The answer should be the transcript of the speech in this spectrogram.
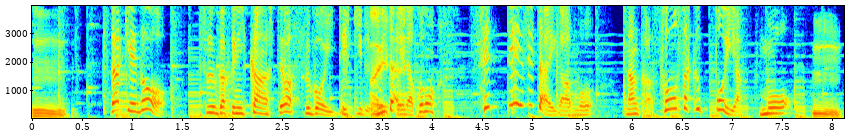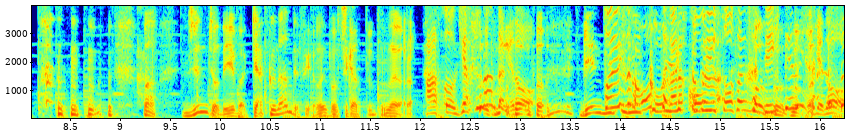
うん。だけど数学に関してはすごいできる。はい。みたいな、この設定自体がもうなんか創作っぽいやん。もう。うん。まあ順序で言えば逆なんですよねどっちかっていうと。だから。あそう逆なんだけど。現 そういう人実にがおったからこういう創作ができてるんだけど。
